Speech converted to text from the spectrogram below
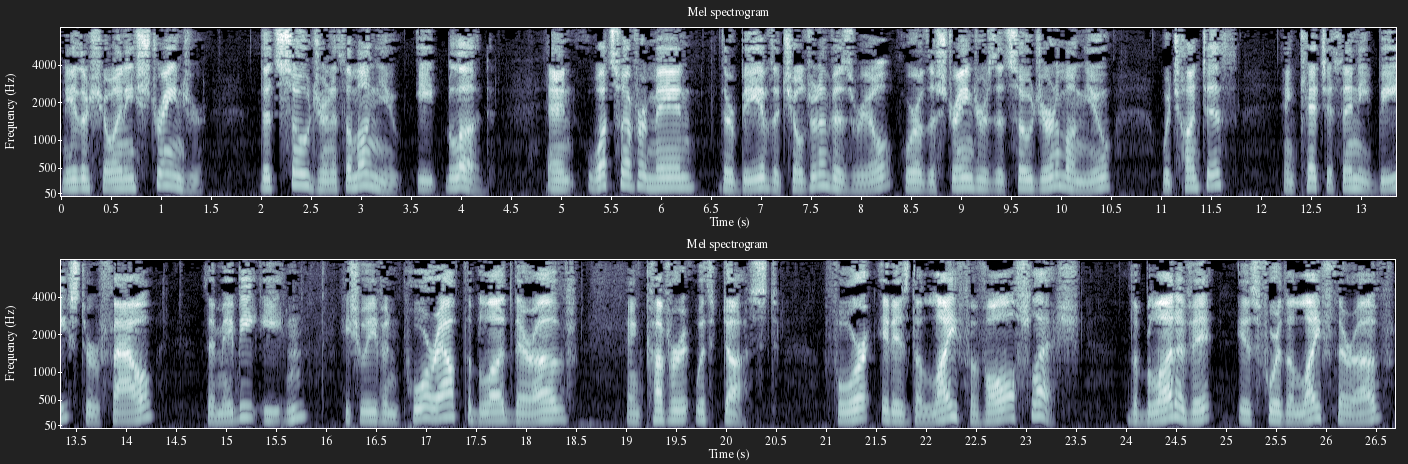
neither shall any stranger that sojourneth among you eat blood. And whatsoever man there be of the children of Israel, or of the strangers that sojourn among you, which hunteth and catcheth any beast or fowl that may be eaten, he shall even pour out the blood thereof and cover it with dust. For it is the life of all flesh. The blood of it is for the life thereof.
